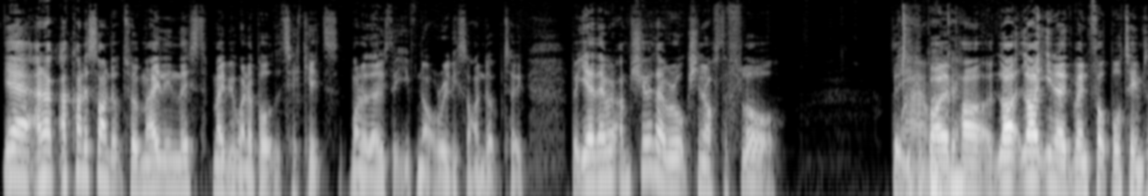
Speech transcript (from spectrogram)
yeah, and I, I kind of signed up to a mailing list. Maybe when I bought the tickets, one of those that you've not really signed up to. But yeah, they were. I'm sure they were auctioning off the floor. That you could buy Okay. a part of, like like you know when football teams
